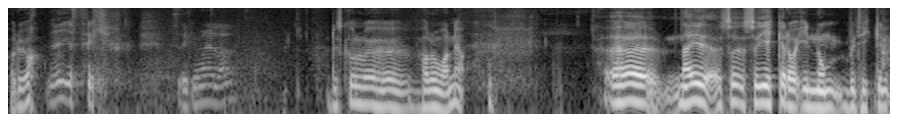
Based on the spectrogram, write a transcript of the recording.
hva du gjør? Jeg strekker, strekker meg langt. Du skulle uh, ha noe vann, ja. Uh, nei, så, så gikk jeg da innom butikken.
